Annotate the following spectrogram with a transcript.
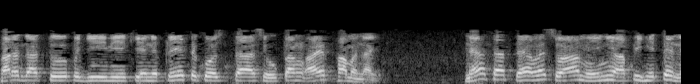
පරදත්තූපජීවී කියන പ്രേත කොස්තාසේ උපන් අය පමණයි. නැවතත් ඇව ස්වාමීනි අපි හිතන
